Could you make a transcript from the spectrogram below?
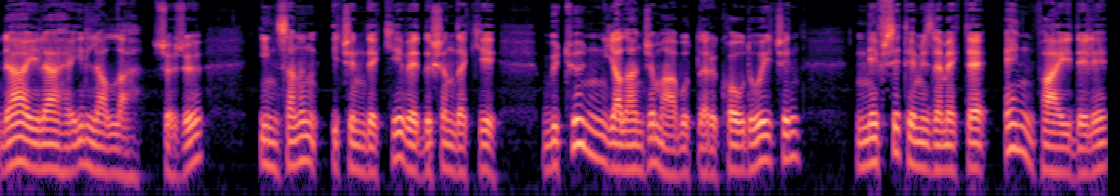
la ilahe illallah sözü insanın içindeki ve dışındaki bütün yalancı mabutları kovduğu için nefsi temizlemekte en faydalı,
